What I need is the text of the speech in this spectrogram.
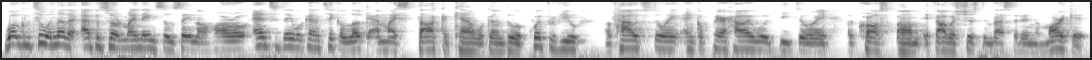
Welcome to another episode. My name is Jose Najarro, and today we're going to take a look at my stock account. We're going to do a quick review of how it's doing and compare how I would be doing across um, if I was just invested in the market.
